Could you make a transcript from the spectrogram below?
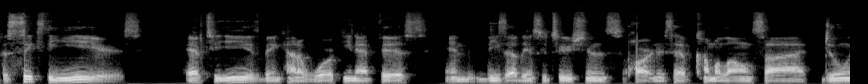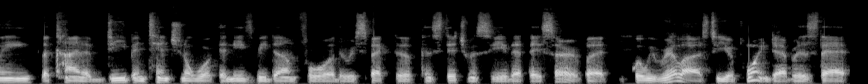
For 60 years, FTE has been kind of working at this and these other institutions, partners have come alongside doing the kind of deep intentional work that needs to be done for the respective constituency that they serve. But what we realize, to your point, Deborah, is that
